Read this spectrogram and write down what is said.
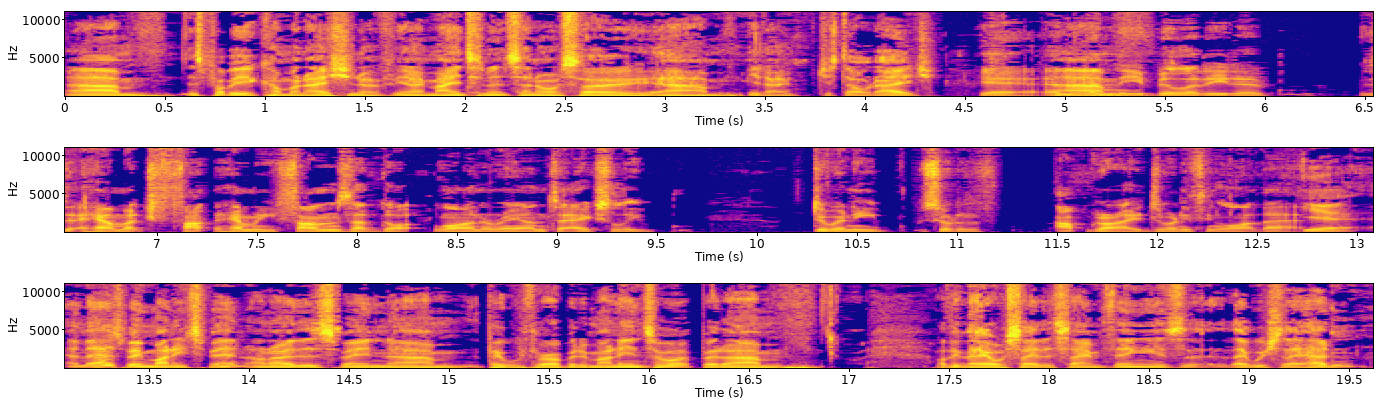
um, there's probably a combination of you know maintenance and also um, you know just old age. Yeah, and, Um, and the ability to how much fun, how many funds they've got lying around to actually do any sort of upgrades or anything like that. Yeah, and there has been money spent. I know there's been um, people throw a bit of money into it, but um, I think they all say the same thing: is that they wish they hadn't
